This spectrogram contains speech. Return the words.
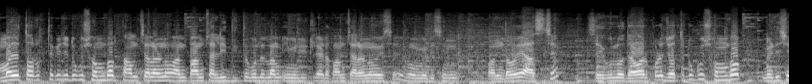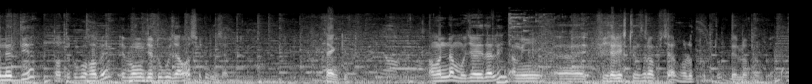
আমাদের তরফ থেকে যেটুকু সম্ভব পাম্প চালানো, আমি পাম্প চালিয়ে দিতে বললাম ইমিডিয়েটলি একটা পাম্প চালানো হয়েছে এবং মেডিসিন অন দ্য ওয়ে আসছে। সেগুলো দেওয়ার পরে যতটুকু সম্ভব মেডিসিনের দিয়ে ততটুকু হবে এবং যেটুকু যাওয়া সেটুকু যাবে। থ্যাংক ইউ আমার নাম মুজাহিদ আলী আমি fishery extension officer Bharatpur development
